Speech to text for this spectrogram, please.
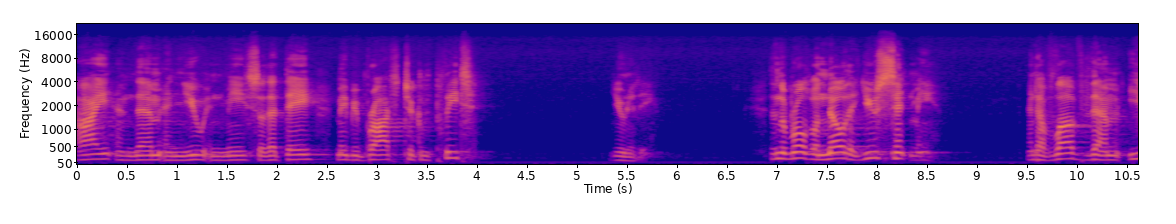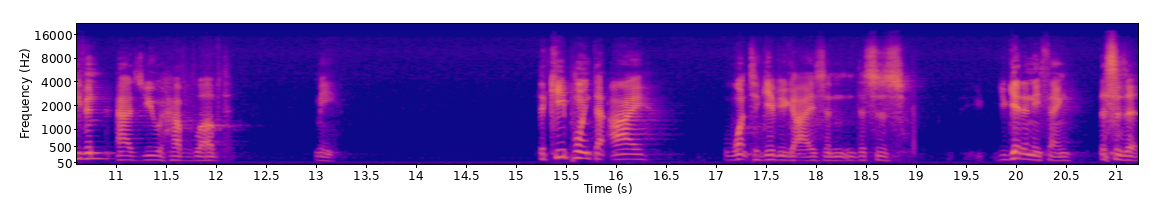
I and them and you and me, so that they may be brought to complete unity. Then the world will know that you sent me and have loved them even as you have loved me. The key point that I want to give you guys, and this is, you get anything, this is it.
